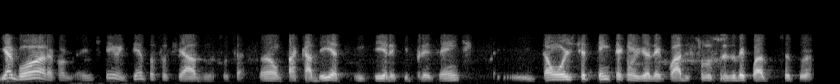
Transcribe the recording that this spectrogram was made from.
E agora, a gente tem 80 associados na associação, está a cadeia inteira aqui presente. Então, hoje você tem tecnologia adequada e soluções adequadas para o setor.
